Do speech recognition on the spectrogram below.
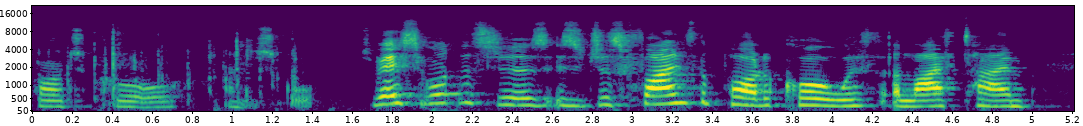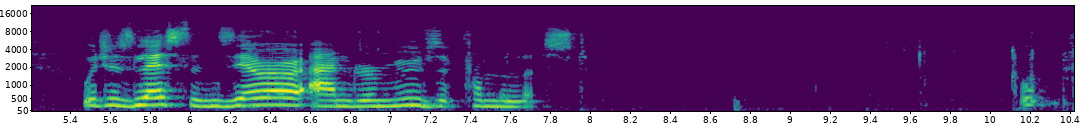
particle underscore. So basically what this does is it just finds the particle with a lifetime which is less than zero and removes it from the list. Oops,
